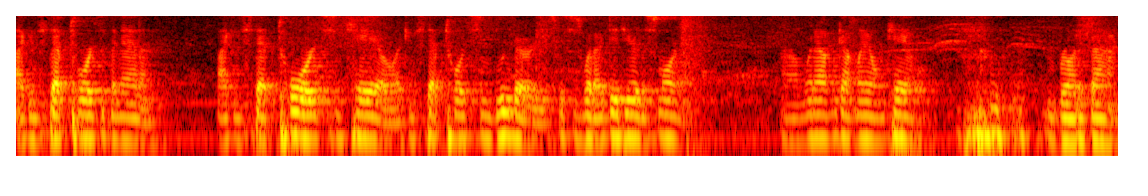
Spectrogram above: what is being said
I can step towards the banana. I can step towards some kale. I can step towards some blueberries, which is what I did here this morning. Um, went out and got my own kale and brought it back.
